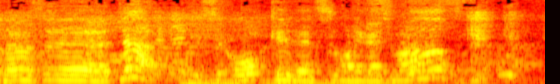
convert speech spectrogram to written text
ございます。じゃあ OK です。お願いします。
